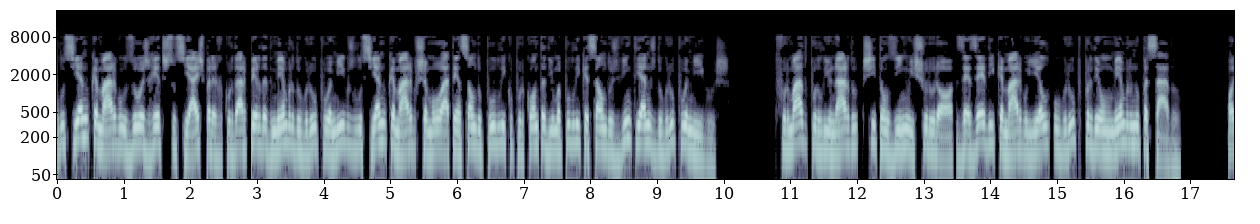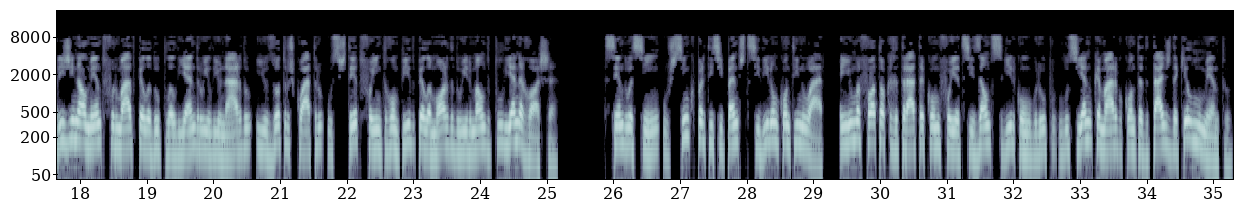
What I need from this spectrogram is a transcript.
Luciano Camargo usou as redes sociais para recordar perda de membro do grupo Amigos. Luciano Camargo chamou a atenção do público por conta de uma publicação dos 20 anos do grupo Amigos. Formado por Leonardo, Chitãozinho e Chururó, Zezé de Camargo e ele, o grupo perdeu um membro no passado. Originalmente formado pela dupla Leandro e Leonardo, e os outros quatro, o sexteto foi interrompido pela morte do irmão de Poliana Rocha. Sendo assim, os cinco participantes decidiram continuar. Em uma foto que retrata como foi a decisão de seguir com o grupo, Luciano Camargo conta detalhes daquele momento.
